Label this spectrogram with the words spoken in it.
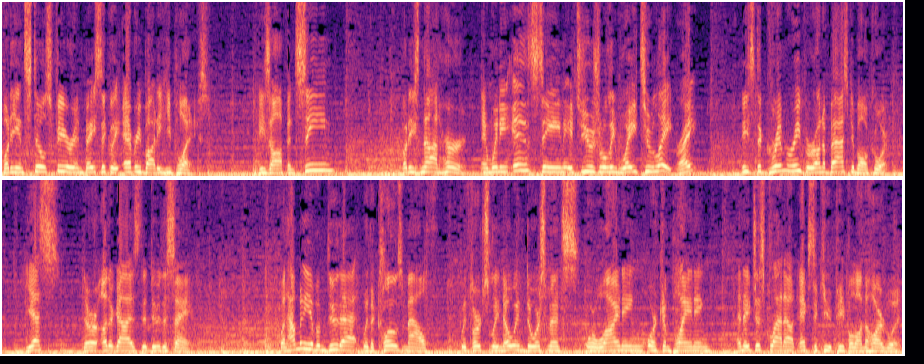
but he instills fear in basically everybody he plays. He's often seen, but he's not heard. And when he is seen, it's usually way too late, right? He's the Grim Reaper on a basketball court. Yes, there are other guys that do the same. But how many of them do that with a closed mouth, with virtually no endorsements or whining or complaining, and they just flat out execute people on the hardwood?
